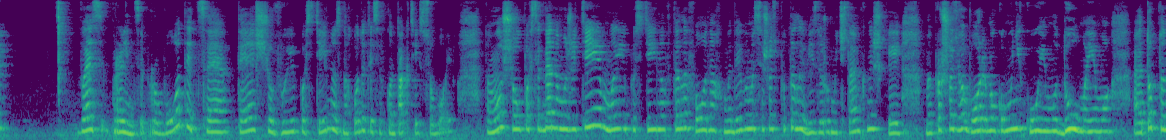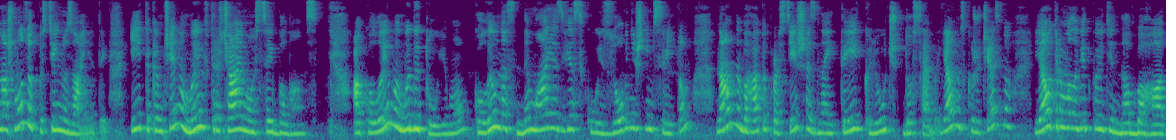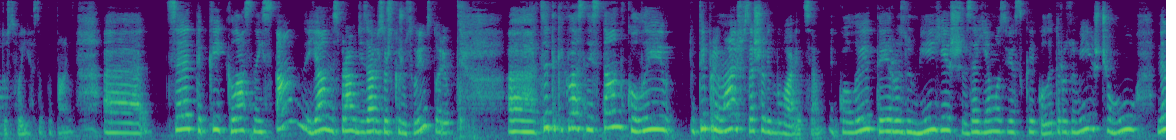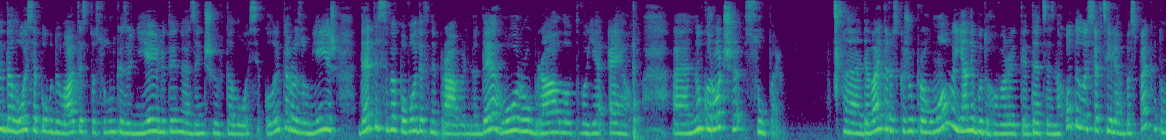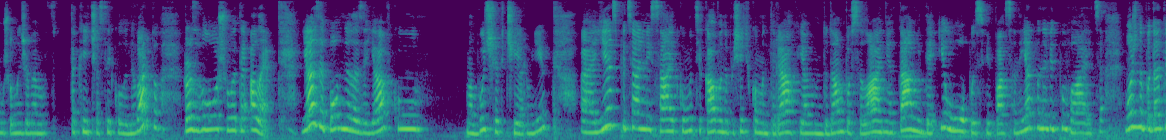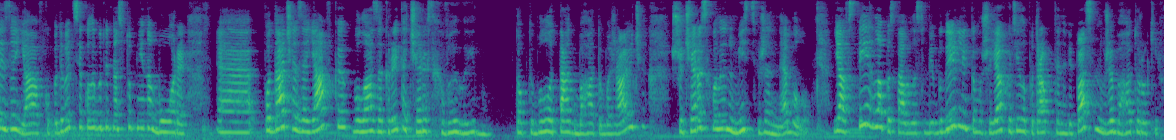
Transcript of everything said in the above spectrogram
Весь принцип роботи це те, що ви постійно знаходитеся в контакті з собою. Тому що у повсякденному житті ми постійно в телефонах, ми дивимося щось по телевізору, ми читаємо книжки, ми про щось говоримо, комунікуємо, думаємо. Е, Тобто наш мозок постійно зайнятий. І таким чином ми втрачаємо ось цей баланс. А коли ми медитуємо, коли у нас немає зв'язку із зовнішнім світом, нам набагато простіше знайти ключ до себе. Я вам скажу чесно, я отримала відповіді на багато своїх запитань. Е, Це такий класний стан. Я насправді зараз розкажу свою історію. Е, Це такий класний стан, коли ти приймаєш все, що відбувається, коли ти розумієш взаємозв'язки, коли ти розумієш, чому не вдалося побудувати стосунки з однією людиною, а з іншою вдалося. Коли ти розумієш, де ти себе поводив неправильно, де гору брало твоє его. Е, Ну, коротше, супер. Е, Давайте розкажу про умови. Я не буду говорити, де це знаходилося в цілях безпеки, тому що ми живемо в такі часи, коли не варто розголошувати. Але я заповнила заявку, мабуть, ще в червні. Е, Є спеціальний сайт, кому цікаво, напишіть в коментарях, я вам додам посилання. Там йде і опис Віпасани, як воно відбувається. Можна подати заявку, подивитися, коли будуть наступні набори. Е, Подача заявки була закрита через хвилину. Тобто було так багато бажаючих, що через хвилину місць вже не було. Я встигла, поставила собі будильник, тому що я хотіла потрапити на Віпасану вже багато років.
